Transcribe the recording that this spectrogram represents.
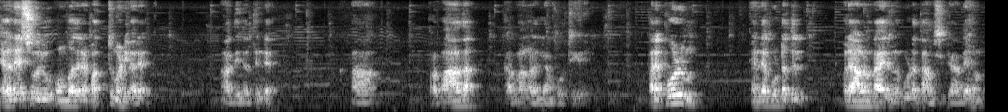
ഏകദേശം ഒരു ഒമ്പതര പത്ത് മണി വരെ ആ ദിനത്തിന്റെ ആ പ്രഭാത കർമ്മങ്ങളെല്ലാം പൂർത്തീകരിക്കും. പലപ്പോഴും എന്റെ കൂട്ടത്തിൽ ഒരാളുണ്ടായിരുന്നു കൂടെ താമസിക്കുക അദ്ദേഹം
